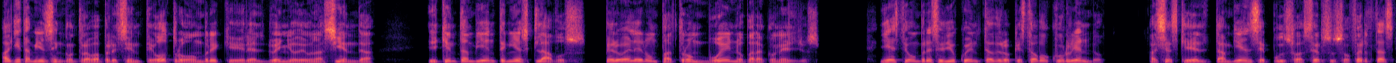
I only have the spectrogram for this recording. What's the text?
Allí también se encontraba presente otro hombre que era el dueño de una hacienda y quien también tenía esclavos, pero él era un patrón bueno para con ellos. Y este hombre se dio cuenta de lo que estaba ocurriendo, así es que él también se puso a hacer sus ofertas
